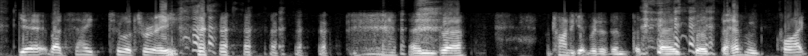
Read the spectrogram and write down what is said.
yeah, I'd say two or three. and uh, I'm trying to get rid of them, but they, they, they, haven't quite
